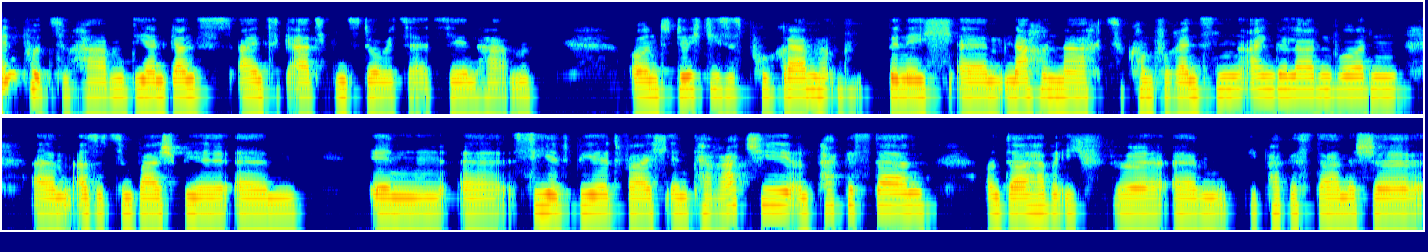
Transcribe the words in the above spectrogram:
Input zu haben, die einen ganz einzigartigen Story zu erzählen haben. Und durch dieses Programm bin ich ähm, nach und nach zu Konferenzen eingeladen worden. Ähm, also zum Beispiel ähm, in äh, Seed Beard war ich in Karachi in Pakistan und da habe ich für ähm, die pakistanische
